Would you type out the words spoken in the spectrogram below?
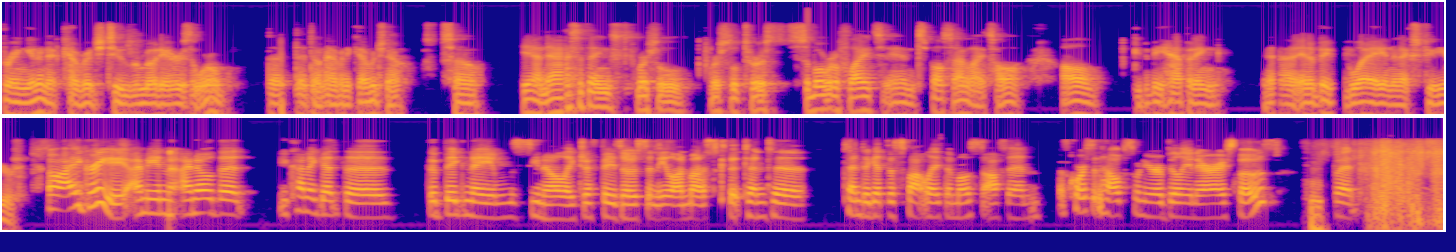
bring internet coverage to remote areas of the world that, that don't have any coverage now. So yeah, NASA things, commercial commercial tourist suborbital flights and small satellites all all going to be happening uh, in a big way in the next few years. Oh, I agree. I mean, I know that you kind of get the the big names, you know, like Jeff Bezos and Elon Musk that tend to tend to get the spotlight the most often. Of course, it helps when you're a billionaire, I suppose, hmm. but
